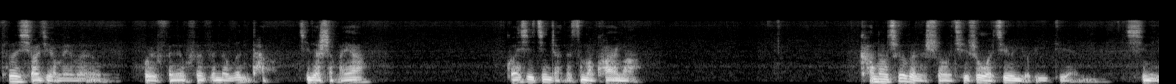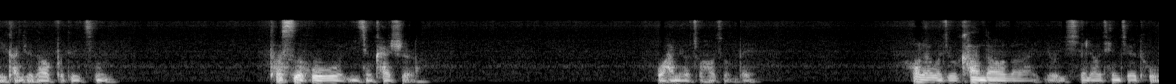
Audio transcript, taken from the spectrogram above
他的小姐妹们会纷纷纷的问他寄的什么呀？关系进展的这么快吗？看到这个的时候，其实我就有一点心里感觉到不对劲，他似乎已经开始了，我还没有做好准备。后来我就看到了有一些聊天截图，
